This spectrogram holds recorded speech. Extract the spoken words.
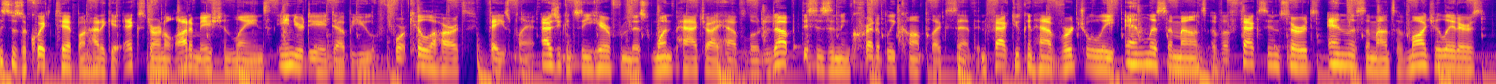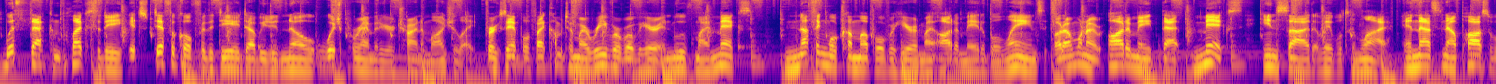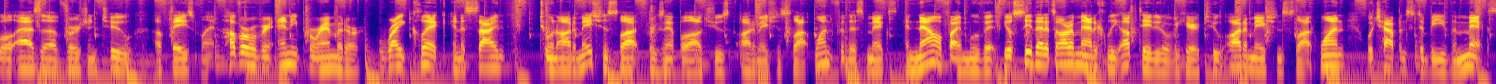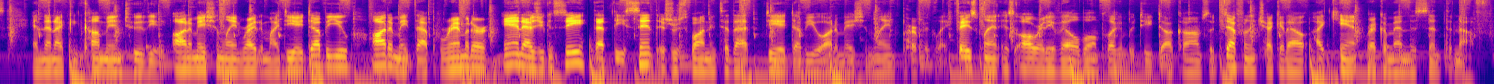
This is a quick tip on how to get external automation lanes in your DAW for Kilohearts phase plant. As you can see here from this one patch I have loaded up, this is an incredibly complex synth. In fact, you can have virtually endless amounts of effects inserts, endless amounts of modulators. With that complexity, it's difficult for the DAW to know which parameter you're trying to modulate. For example, if I come to my reverb over here and move my mix, nothing will come up over here in my automatable lanes, but I want to automate that mix inside of Ableton Live. And that's now possible as of version 2 of Phase Plant. Hover over any parameter, right click, and assign to an automation slot. For example, I'll choose automation slot 1 for this mix. And now if I move it, you'll see that it's automatically updated over here to automation slot 1, which happens to be the mix. And then I can come into the automation lane right in my DAW, automate that parameter. And as you can see, that the synth is responding to that DAW automation lane perfectly. Phase Plant is already available on pluginboutique.com, so definitely check it out. I can't recommend the synth enough.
